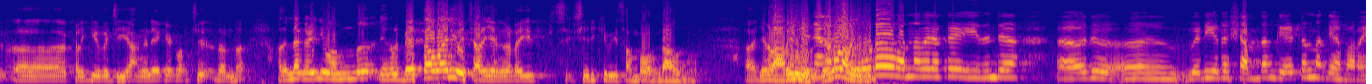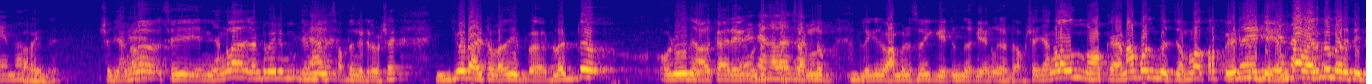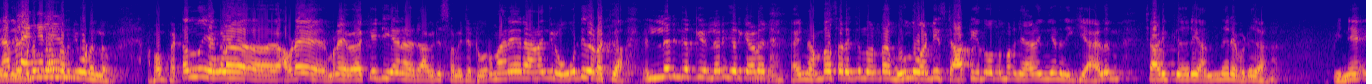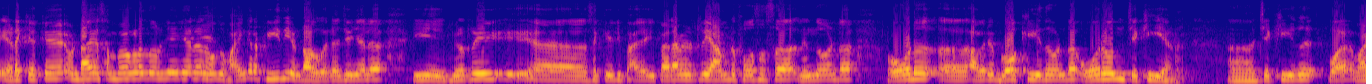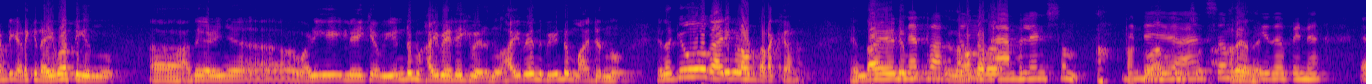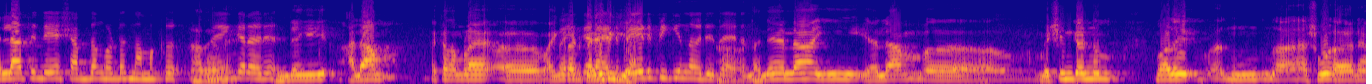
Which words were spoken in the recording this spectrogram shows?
കളിക്കുകയൊക്കെ ചെയ്യാം. അങ്ങനെയൊക്കെ കുറച്ച് ഇതുണ്ട്. അതെല്ലാം കഴിഞ്ഞ് വന്ന് ഞങ്ങൾ ബേത്താവാലി വെച്ചാണ് ഞങ്ങളുടെ ഈ ശരിക്കും ഈ സംഭവം ഉണ്ടാകുന്നത് ഞങ്ങൾ അറിയുന്നു ഞങ്ങൾ കൂടെ വന്നവരൊക്കെ ഇതിന്റെ ഒരു വെടിയുടെ ശബ്ദം കേട്ടെന്നൊക്കെയാ പറയുന്നത്. പറയുന്നത്. പക്ഷെ ഞങ്ങൾ ഞങ്ങൾ രണ്ടുപേരും ഞങ്ങൾ ശബ്ദം കേട്ടില്ല പക്ഷെ ഇഞ്ചേർഡ് ആയിട്ടുള്ളത് ഈ ബ്ലഡ് ഒഴുകുന്ന ആൾക്കാരെ സ്ട്രക്ചറിലും അല്ലെങ്കിൽ ആംബുലൻസിലേക്ക് കയറ്റുന്നതൊക്കെ ഞങ്ങൾ കണ്ടു. പക്ഷെ ഞങ്ങളതൊന്നും നോ- കാണാൻ പോലും നമ്മൾ അത്ര പേടിച്ചിട്ട് എന്താ വരുന്നതെന്ന് അറിയത്തില്ല. പറഞ്ഞുകൂടല്ലോ. അപ്പം പെട്ടെന്ന് ഞങ്ങൾ അവിടെ നമ്മളെ എവാക്യുവേറ്റ് ചെയ്യാൻ അവർ ശ്രമിച്ച. ടൂർ മാനേജരാണെങ്കിൽ ഓടി നടക്കുക. എല്ലാവരും കയറി എല്ലാവരും കയറിയാണ് അതിന് നമ്പേഴ്സ് എടുക്കുന്നുണ്ട്. മൂന്ന് വണ്ടി സ്റ്റാർട്ട് ചെയ്തു എന്ന് പറഞ്ഞ് അയാൾ ഇങ്ങനെ നിൽക്കുക. അയാളും ചാടി കയറി അന്നേരം വിടുകയാണ്. പിന്നെ ഇടയ്ക്കൊക്കെ ഉണ്ടായ സംഭവങ്ങളെന്ന് പറഞ്ഞു കഴിഞ്ഞാൽ നമുക്ക് ഭയങ്കര ഭീതി ഉണ്ടാകും എന്ന് വെച്ച് കഴിഞ്ഞാൽ ഈ മിലിറ്ററി സെക്യൂരിറ്റി ഈ പാരാമിലിറ്ററി ആംഡ് ഫോഴ്സസ് നിന്നുകൊണ്ട് റോഡ് അവർ ബ്ലോക്ക് ചെയ്തുകൊണ്ട് ഓരോന്നും ചെക്ക് ചെയ്യുകയാണ് ചെക്ക് ചെയ്ത് വണ്ടി ഇടയ്ക്ക് ഡൈവേർട്ട് ചെയ്യുന്നു. അത് കഴിഞ്ഞ് വഴിയിലേക്ക് വീണ്ടും ഹൈവേയിലേക്ക് വരുന്നു. ഹൈവേയിൽ നിന്ന് വീണ്ടും മാറ്റുന്നു. എന്തൊക്കെയോ കാര്യങ്ങൾ അവിടെ നടക്കുകയാണ്. എന്തായാലും നമുക്കത് ആംബുലൻസും അതെ, അതെ. ഇത് പിന്നെ എല്ലാത്തിന്റെയും ശബ്ദം കൊണ്ട് നമുക്ക്. ഭയങ്കര ഒരു ഈ അലാം ഒക്കെ നമ്മളെ ഭയങ്കരമായിട്ട് പേടിപ്പിക്കുന്ന ഒരു ഇതായിരുന്നു തന്നെയല്ല ഈ എല്ലാം മെഷീൻ ഗണ്ണും നമ്മൾ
